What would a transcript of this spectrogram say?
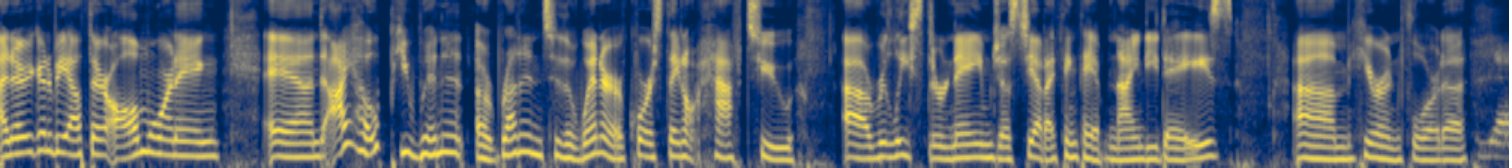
I know you're going to be out there all morning, and I hope you win it, uh, run into the winner. Of course, they don't have to uh, release their name just yet. I think they have 90 days um, here in Florida yes.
